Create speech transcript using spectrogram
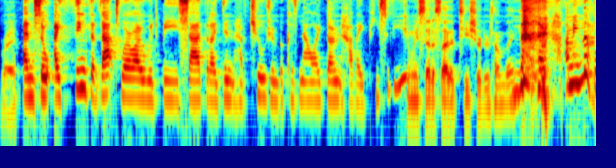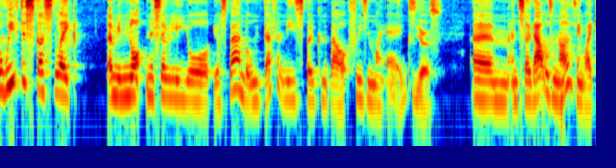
Right. And so I think that that's where I would be sad that I didn't have children because now I don't have a piece of you. Can we set aside a T-shirt or something? I mean, look, but we've discussed like, I mean, not necessarily your your sperm, but we've definitely spoken about freezing my eggs. yes. Um, and so that was another thing. Like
